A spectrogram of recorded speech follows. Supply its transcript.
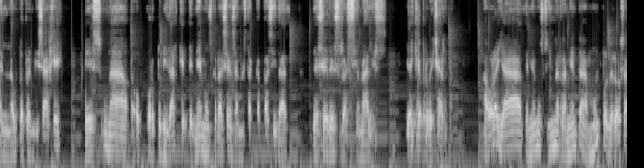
el autoaprendizaje es una oportunidad que tenemos gracias a nuestra capacidad de seres racionales y hay que aprovecharlo. Ahora ya tenemos una herramienta muy poderosa.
